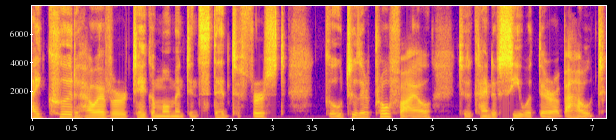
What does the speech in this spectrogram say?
I could, however, take a moment instead to first go to their profile to kind of see what they're about.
